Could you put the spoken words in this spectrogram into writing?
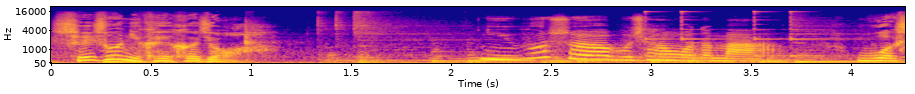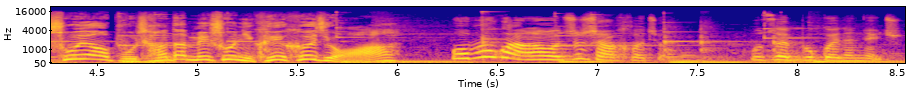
谁说你可以喝酒啊？你不说要补偿我的吗？我说要补偿，但没说你可以喝酒啊。我不管了，我就是要喝酒，不醉不归的那种。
